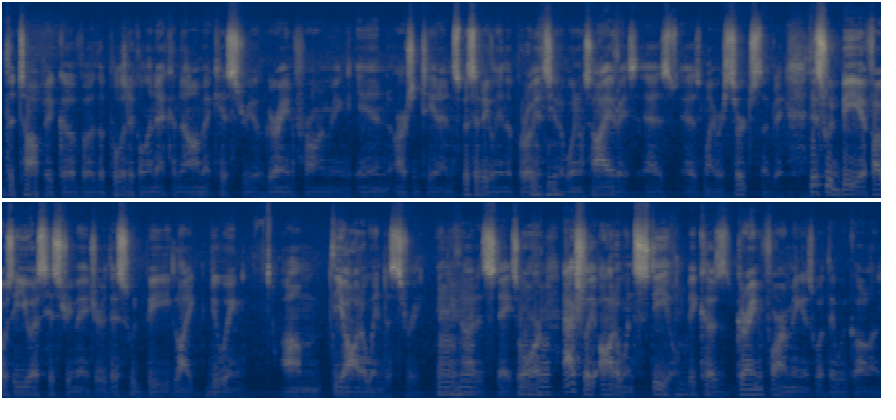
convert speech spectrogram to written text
the topic of uh, the political and economic history of grain farming in Argentina, and specifically in the Provincia mm-hmm. of Buenos Aires, as, as my research subject. This would be, if I was a U.S. history major, this would be like doing um, the auto industry in mm-hmm. the United States, or mm-hmm. actually auto and steel, mm-hmm. because grain farming is what they would call an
